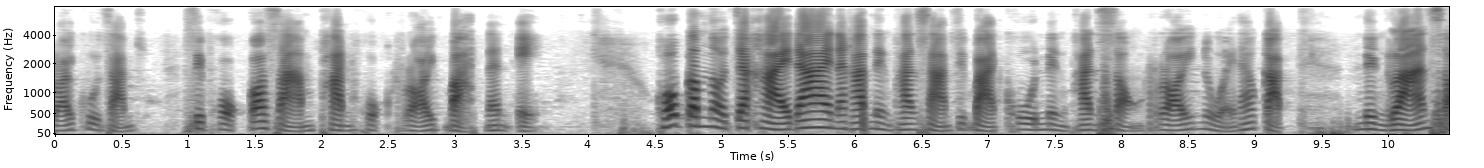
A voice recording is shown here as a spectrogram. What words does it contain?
100คูณ36ก็ 3,600 บาทนั่นเอง ครบกำหนดจะขายได้นะครับ1,030 บาทคูณ 1,200 หน่วยเท่ากับ 1ล้าน2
